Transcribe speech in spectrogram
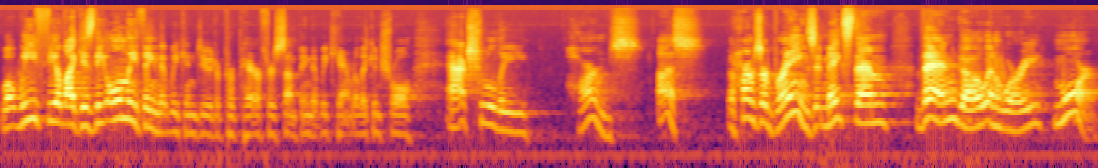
what we feel like is the only thing that we can do to prepare for something that we can't really control, actually harms us. It harms our brains. It makes them then go and worry more.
